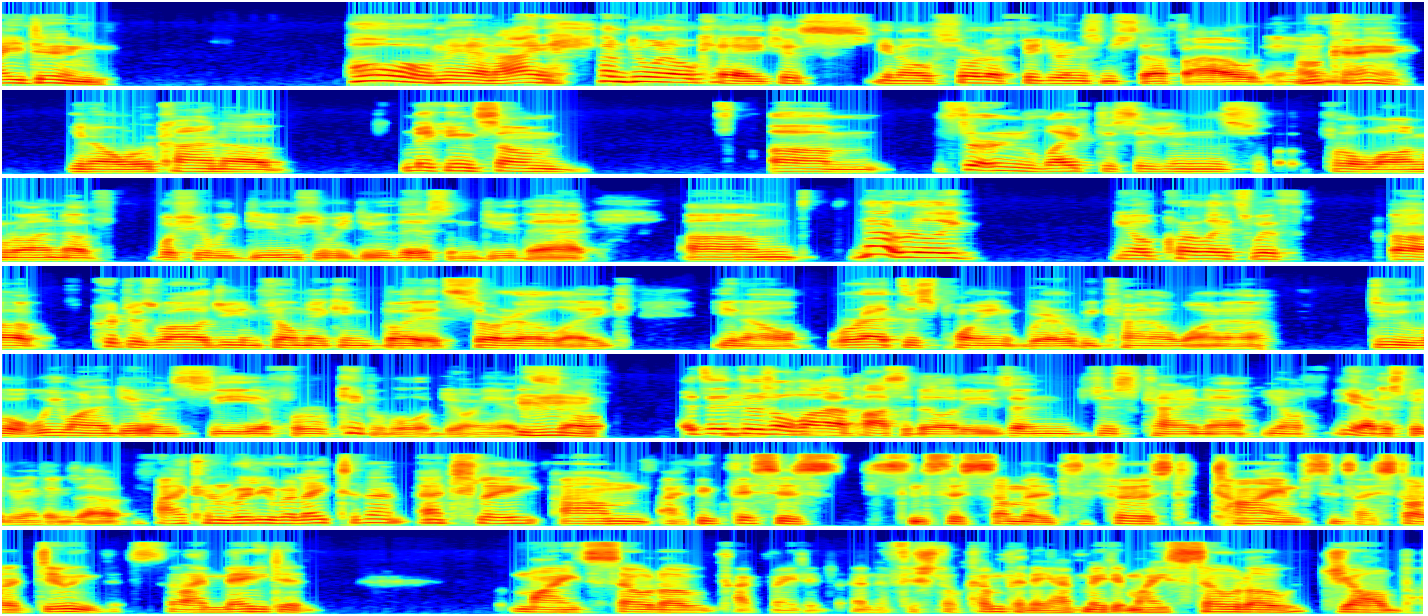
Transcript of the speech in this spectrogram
How you doing? Oh man, I I'm doing okay. Just, you know, sort of figuring some stuff out and Okay. you know, we're kind of making some um certain life decisions for the long run of what should we do? Should we do this and do that? Um not really, you know, correlates with uh cryptozoology and filmmaking, but it's sort of like, you know, we're at this point where we kind of want to do what we want to do and see if we're capable of doing it. Mm. So it's it, there's a lot of possibilities and just kind of, you know, yeah, just figuring things out. I can really relate to that actually. Um, I think this is since this summer, it's the first time since I started doing this that I made it my solo. I've made it an official company. I've made it my solo job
